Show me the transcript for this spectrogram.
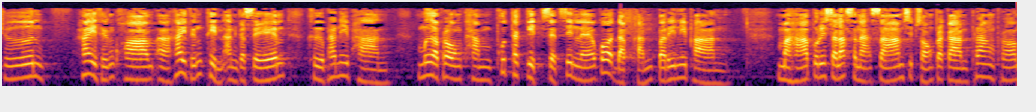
ชื้น ให้ถึงความให้ถึงถิ่นอันกเกษม คือพระนิพพาน เมื่อพระองค์ทำพุทธกิจเสร็จสิ้นแล้วก็ดับขันปรินิพาน มหาปริศลักษณะ 32 ประการพรั่งพร้อม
